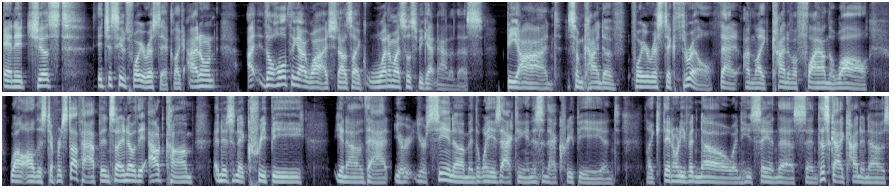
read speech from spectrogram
And it just, it just seems voyeuristic. Like, I don't, I, the whole thing I watched, and I was like, what am I supposed to be getting out of this? Beyond some kind of voyeuristic thrill that I'm like kind of a fly on the wall while all this different stuff happens. And I know the outcome, and isn't it creepy? You know that you're you're seeing him and the way he's acting, and isn't that creepy? And like they don't even know, and he's saying this, and this guy kind of knows,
